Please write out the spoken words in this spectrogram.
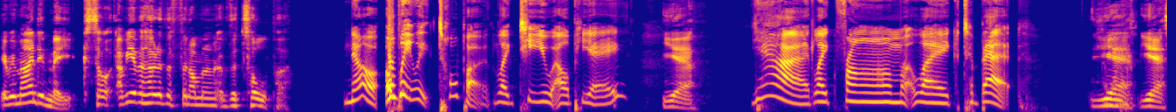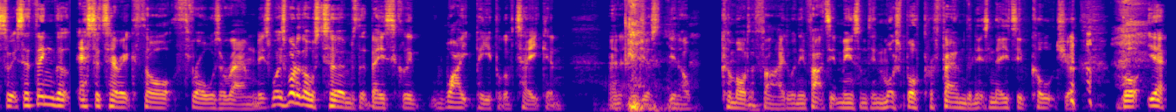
It reminded me. So, have you ever heard of the phenomenon of the tulpa? No. Oh, wait, wait. Tulpa, like T U L P A? Yeah. Yeah, like from like Tibet. Yeah, yeah. So it's a thing that esoteric thought throws around. It's, it's one of those terms that basically white people have taken and, and just, you know, commodified when in fact it means something much more profound than its native culture. but yeah,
